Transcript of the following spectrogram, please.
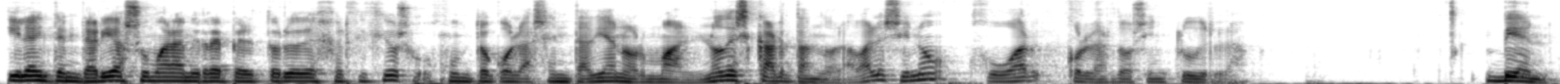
y la intentaría sumar a mi repertorio de ejercicios junto con la sentadilla normal, no descartándola, ¿vale? Sino jugar con las dos, incluirla. Bien,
